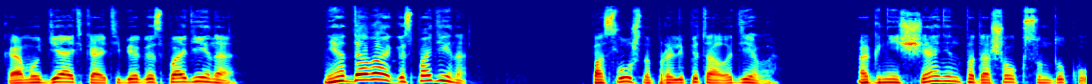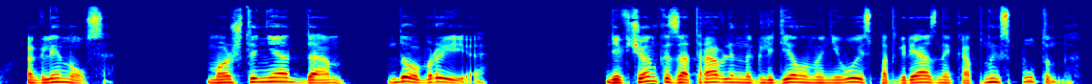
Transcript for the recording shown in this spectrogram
«Кому дядька, а тебе господина?» «Не отдавай, господина!» Послушно пролепетала дева. Огнещанин подошел к сундуку, оглянулся. «Может, и не отдам. Добрый я». Девчонка затравленно глядела на него из-под грязной копны спутанных,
